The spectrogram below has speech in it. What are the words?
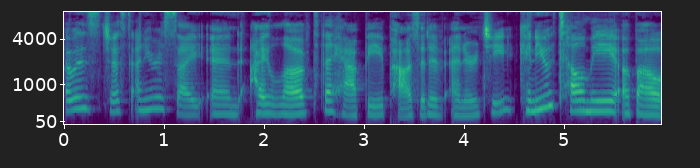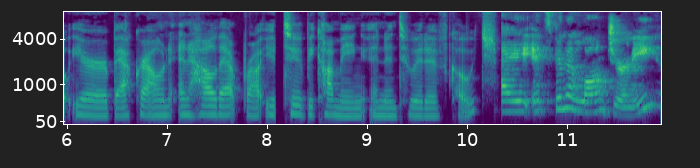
I was just on your site and I loved the happy, positive energy. Can you tell me about your background and how that brought you to becoming an intuitive coach? I, it's been a long journey.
